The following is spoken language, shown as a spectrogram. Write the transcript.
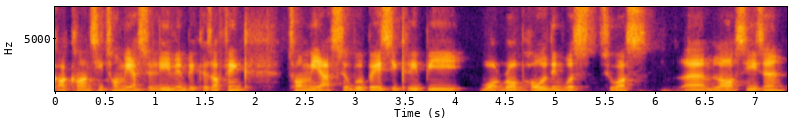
I can't see Tomiyasu leaving because I think Tomiyasu will basically be what Rob Holding was to us um, last season.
